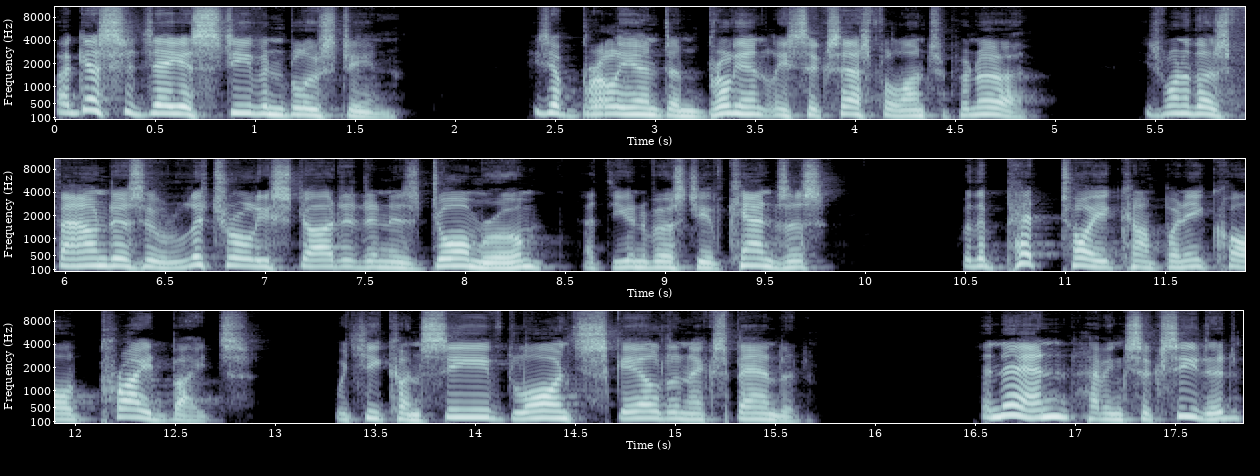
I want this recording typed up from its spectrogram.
Our guest today is Stephen Bluestein. He's a brilliant and brilliantly successful entrepreneur. He's one of those founders who literally started in his dorm room at the University of Kansas with a pet toy company called Pride Bites, which he conceived, launched, scaled, and expanded. And then, having succeeded,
